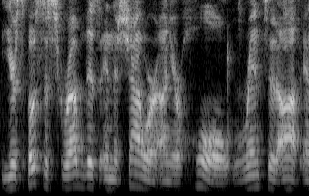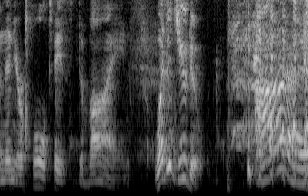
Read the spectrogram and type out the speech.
you're supposed to scrub this in the shower on your hole, rinse it off, and then your hole tastes divine. What did you do? I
